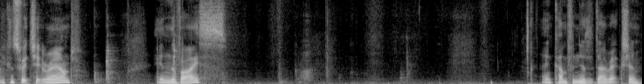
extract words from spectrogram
you can switch it around in the vise and come from the other direction.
